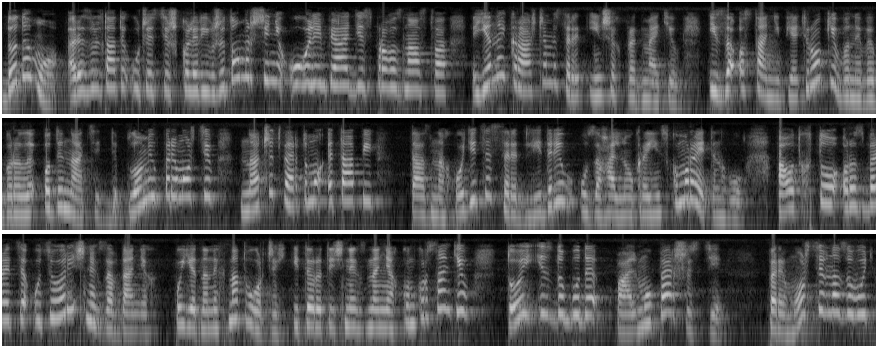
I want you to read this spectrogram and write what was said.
Додамо, результати участі школярів Житомирщині у Олімпіаді з правознавства є найкращими серед інших предметів. І за останні 5 років вони вибороли 11 дипломів переможців на четвертому етапі та знаходяться серед лідерів у загальноукраїнському рейтингу. А от хто розбереться у цьогорічних завданнях, поєднаних на творчих і теоретичних знаннях конкурсантів, той і здобуде пальму першості. Переможців назовуть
